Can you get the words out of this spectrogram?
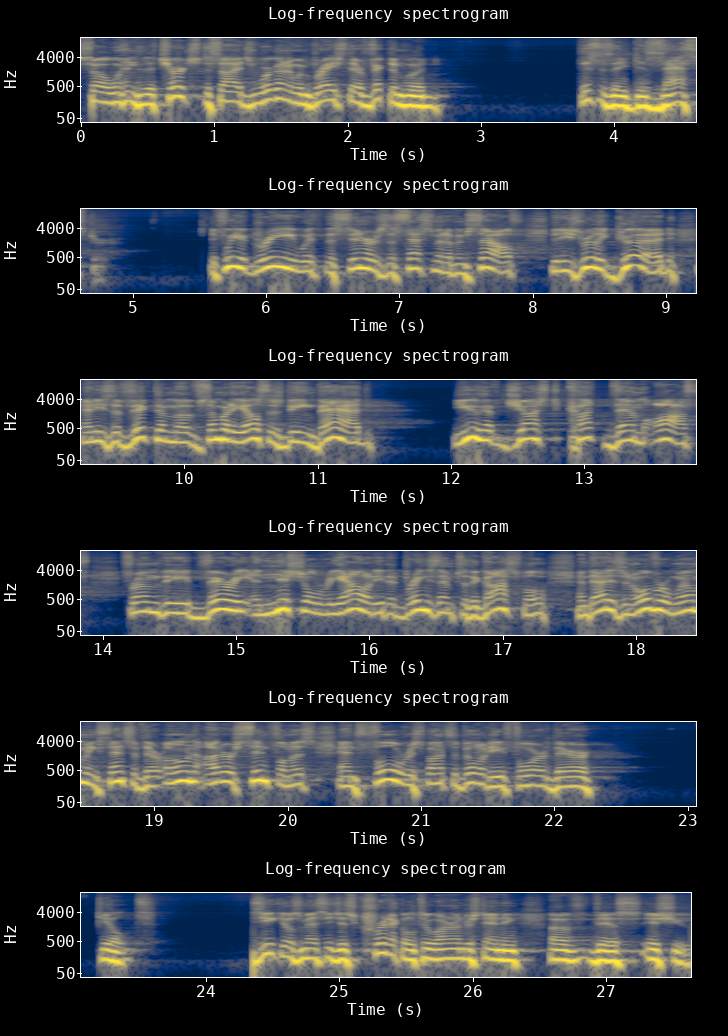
So when the church decides we're going to embrace their victimhood, this is a disaster. If we agree with the sinner's assessment of himself that he's really good and he's a victim of somebody else's being bad, You have just cut them off from the very initial reality that brings them to the gospel, and that is an overwhelming sense of their own utter sinfulness and full responsibility for their guilt. Ezekiel's message is critical to our understanding of this issue.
